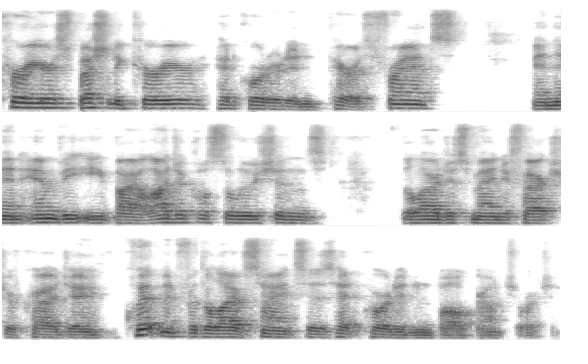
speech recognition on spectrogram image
Courier, specialty courier, headquartered in Paris, France. And then MVE Biological Solutions, the largest manufacturer of cryogenic equipment for the life sciences, headquartered in Ball Ground, Georgia.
